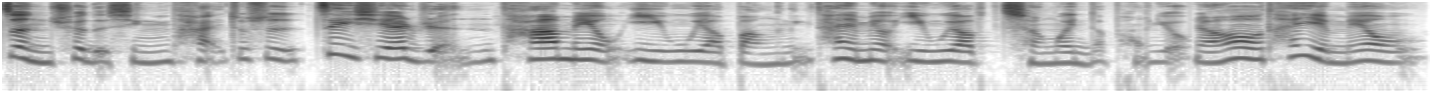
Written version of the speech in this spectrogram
正确的心态就是这些人他没有义务要帮你，他也没有义务要成为你的朋友，然后他也没有，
